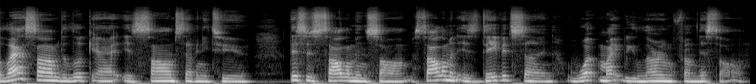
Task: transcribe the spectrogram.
The last psalm to look at is Psalm 72. This is Solomon's psalm. Solomon is David's son. What might we learn from this psalm?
